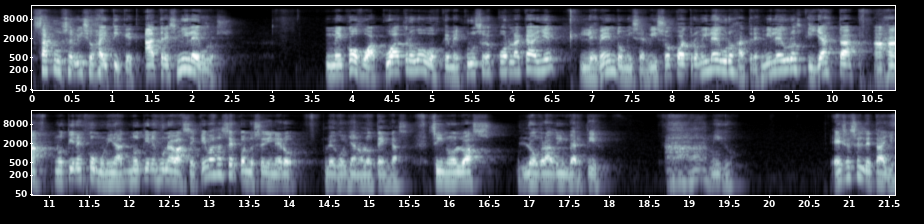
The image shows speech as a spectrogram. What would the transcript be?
saca un servicio high ticket a 3.000 euros. Me cojo a cuatro bobos que me cruzo por la calle le vendo mi servicio a 4.000 euros, a 3.000 euros y ya está. Ajá, no tienes comunidad, no tienes una base. ¿Qué vas a hacer cuando ese dinero luego ya no lo tengas? Si no lo has logrado invertir. Ah, amigo. Ese es el detalle,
